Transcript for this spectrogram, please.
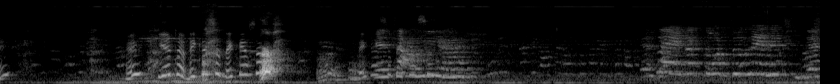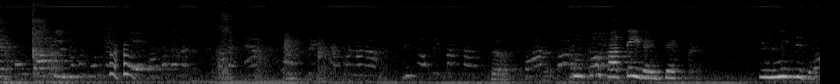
এই, এই কি এটা? দেখেছ দেখেছ? দেখেছ দুটো হাতেই দেখ। নিজে দেখ।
